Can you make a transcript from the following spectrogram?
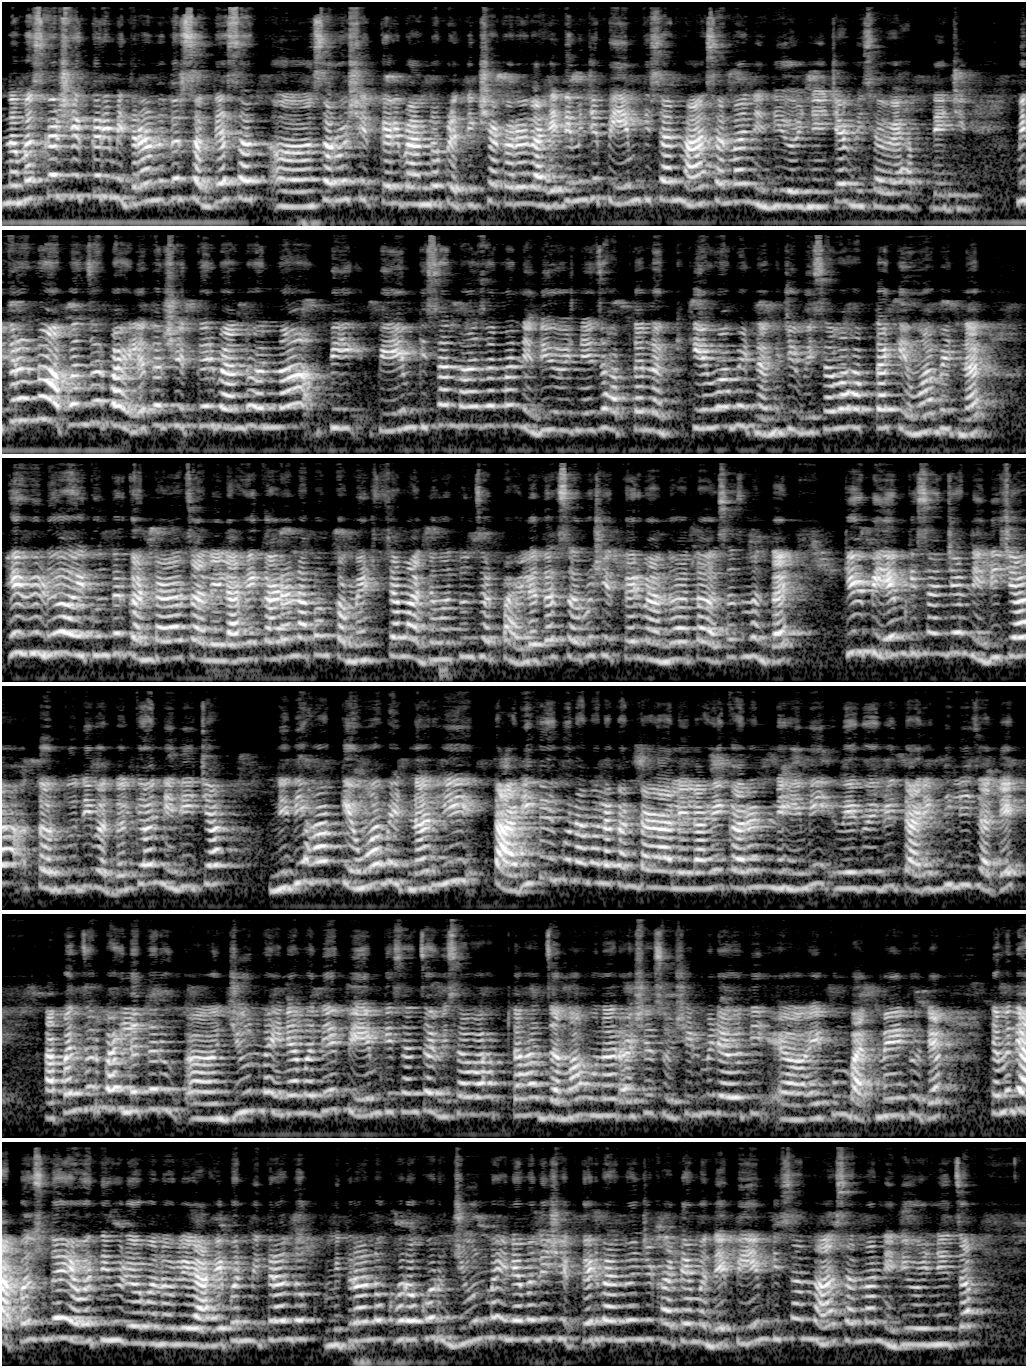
नमस्कार शेतकरी मित्रांनो तर सध्या स- सर्व शेतकरी बांधव प्रतीक्षा करत आहे ते म्हणजे पीएम किसान महासन्मान निधी योजनेच्या विसाव्या हप्त्याची. मित्रांनो आपण जर पाहिलं तर शेतकरी बांधवांना पी पीएम किसान महासन्मान निधी योजनेचा हप्ता नक्की केव्हा भेटणार? म्हणजे विसावा हप्ता केव्हा भेटणार? हे व्हिडिओ ऐकून तर कंटाळाच आलेला आहे. कारण आपण कमेंट्सच्या माध्यमातून जर पाहिलं तर सर्व शेतकरी बांधव आता असंच म्हणतात की पीएम किसानच्या निधीच्या तरतुदीबद्दल किंवा निधीच्या निधी हा केव्हा भेटणार ही तारीख ऐकून आम्हाला कंटाळा आलेला आहे कारण नेहमी वेगवेगळी तारीख दिली जाते. आपण जर पाहिलं तर जून महिन्यामध्ये पी एम किसानचा विसावा हप्ता हा जमा होणार अशा सोशल मीडियावरती एकूण बातम्या येत होत्या. त्यामध्ये आपण सुद्धा यावरती व्हिडिओ बनवलेला आहे पण मित्रांनो मित्रांनो खरोखर जून महिन्यामध्ये शेतकरी बांधवांच्या खात्यामध्ये पीएम किसान महासन्मान निधी योजनेचा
